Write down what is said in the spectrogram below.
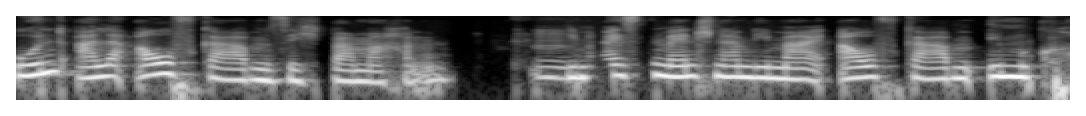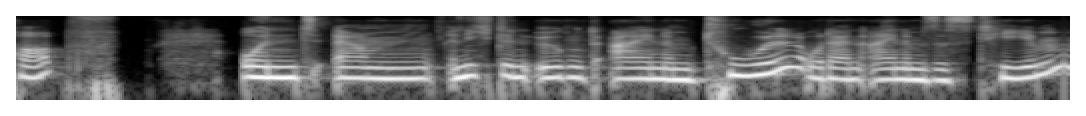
und alle Aufgaben sichtbar machen. Mhm. Die meisten Menschen haben die Aufgaben im Kopf und ähm, nicht in irgendeinem Tool oder in einem System.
